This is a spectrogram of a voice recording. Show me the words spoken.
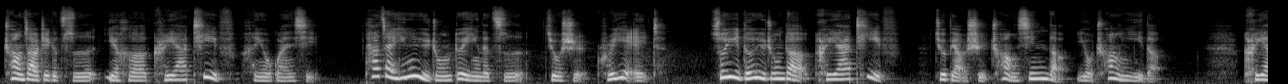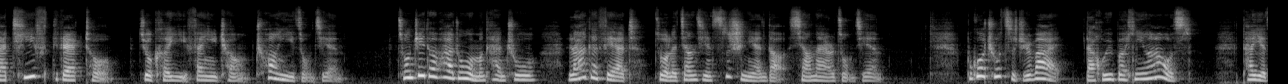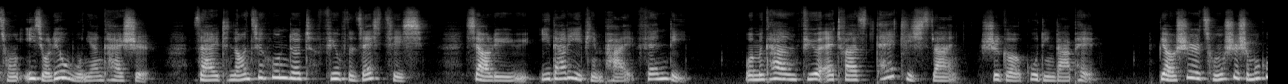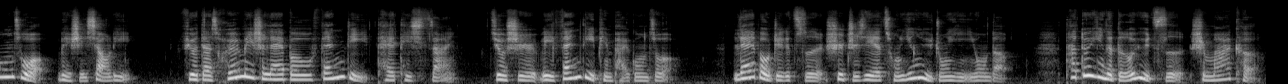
创造这个词也和 creative 很有关系，它在英语中对应的词就是 create，所以德语中的 creative。就表示创新的、有创意的，creative director 就可以翻译成创意总监。从这段话中，我们看出 Lagerfeld 做了将近四十年的香奈儿总监。不过除此之外，Darüber hinaus，他也从1965年开始，seit 1965效力于意大利品牌 Fendi。我们看 für etwas tätig sein 是个固定搭配。表示从事什么工作，为谁效力。Für das rumish Label Fendi tätig sein，就是为 Fendi 品牌工作。Label 这个词是直接从英语中引用的，它对应的德语词是 Marke。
